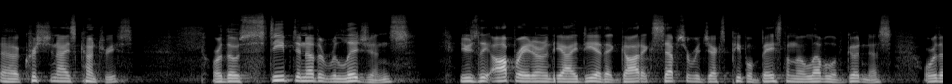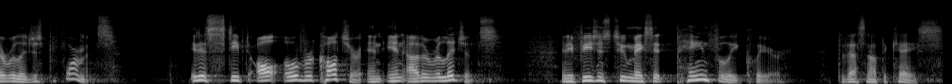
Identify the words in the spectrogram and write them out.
uh, Christianized countries or those steeped in other religions, usually operate under the idea that God accepts or rejects people based on the level of goodness or their religious performance. It is steeped all over culture and in other religions. And Ephesians 2 makes it painfully clear that that's not the case.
